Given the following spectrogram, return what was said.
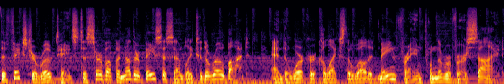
The fixture rotates to serve up another base assembly to the robot, and the worker collects the welded main frame from the reverse side.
